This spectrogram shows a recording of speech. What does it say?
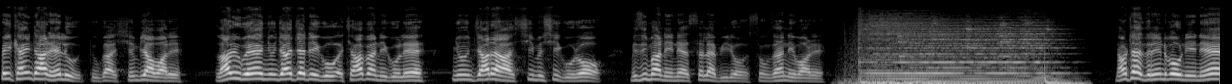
ပိတ်ခိုင်းထားတယ်လို့သူကရှင်းပြပါတယ်။လာတူပဲညွှန်ကြားချက်တွေကိုအခြားဘဏ်တွေကိုလည်းညွှန်ကြားတာရှိမရှိကိုတော့မဇ္ဈိမအနေနဲ့ဆက်လက်ပြီးတော့စုံစမ်းနေပါတယ်။နောက်ထပ်သတင်းတစ်ပုဒ်အနေနဲ့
